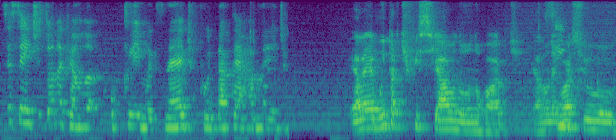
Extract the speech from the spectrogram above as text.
você sente todo aquela, o clímax, né? Tipo, da Terra Média. Ela é muito artificial no, no Hobbit. Ela é um Sim. negócio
